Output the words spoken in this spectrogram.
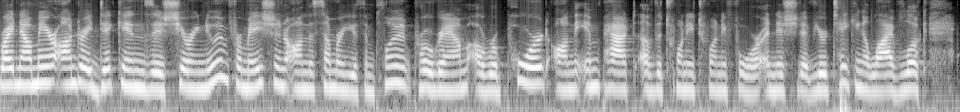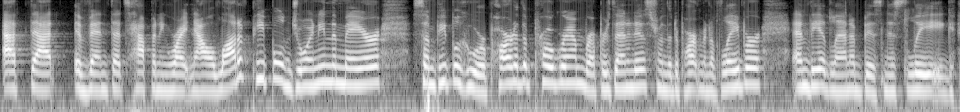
Right now, Mayor Andre Dickens is sharing new information on the Summer Youth Employment Program, a report on the impact of the 2024 initiative. You're taking a live look at that event that's happening right now. A lot of people joining the mayor, some people who are part of the program, representatives from the Department of Labor and the Atlanta Business League.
